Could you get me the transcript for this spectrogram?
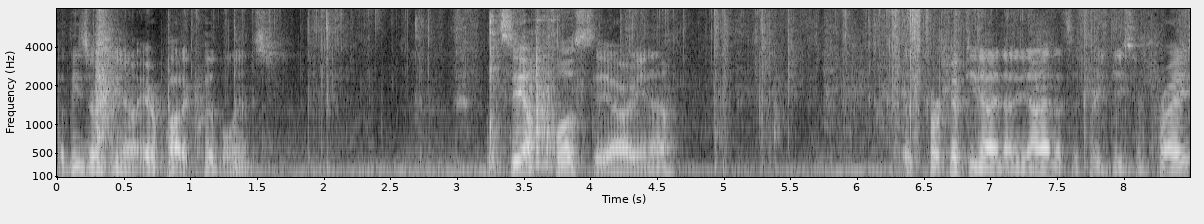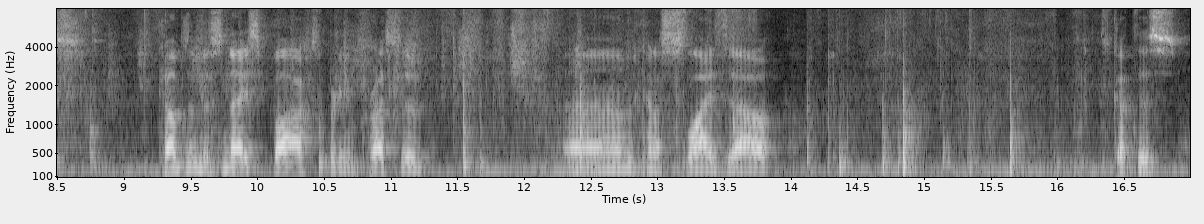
But these are you know AirPod equivalents see how close they are, you know. It's for $59.99. That's a pretty decent price. Comes in this nice box, pretty impressive. Um, it kind of slides out. It's got this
